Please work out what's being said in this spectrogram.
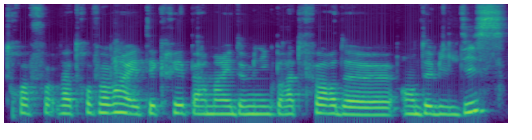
3 fois, 3 fois 20 a été créé par Marie-Dominique Bradford euh, en 2010.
